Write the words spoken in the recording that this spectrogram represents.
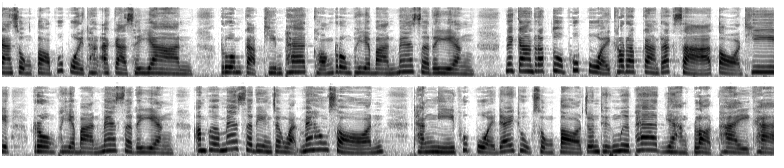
การส่งต่อผู้ป่วยทางอากาศยาน ร่วมกับทีมแพทย์ของโรงพยาบาลแม่เสรียง ในการรับตัวผู้ป่วยเข้ารับการรักษาต่อที่โรงพยาบาลแม่เสรียงอำเภอแม่เสรียงจังหวัดแม่ฮ่องสอน ทั้งนี้ผู้ป่วยได้ถูกส่งต่อจนถึงมือแพทย์อย่างปลอดภัยค่ะ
